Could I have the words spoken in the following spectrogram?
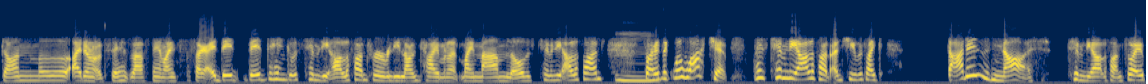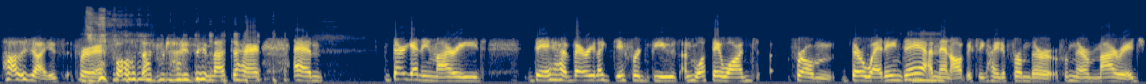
Dunmel. I don't know how to say his last name. I'm so sorry. I did, did think it was Timothy Olyphant for a really long time, and my mom loves Timothy Olyphant. So I was like, well, watch it. It's Timothy Olyphant. And she was like, that is not Timothy Olyphant. So I apologise for false advertising that to her. Um, they're getting married. They have very like different views on what they want from their wedding day, and then obviously kind of from their from their marriage.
